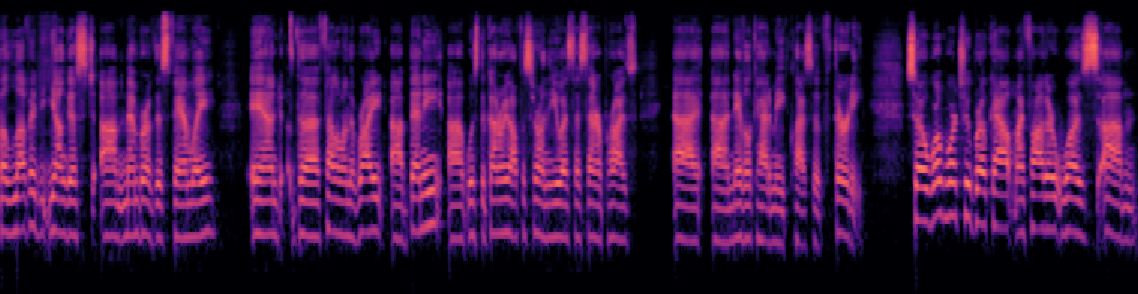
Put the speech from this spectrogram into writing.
beloved youngest um, member of this family. And the fellow on the right, uh, Benny, uh, was the gunnery officer on the USS Enterprise uh, uh, Naval Academy class of 30. So World War II broke out. My father was um,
